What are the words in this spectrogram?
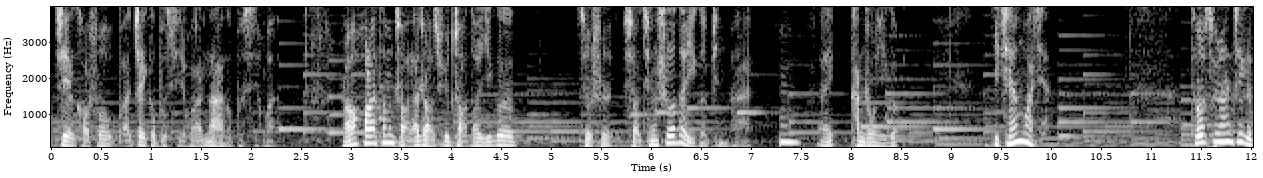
借口说我这个不喜欢，那个不喜欢。然后后来他们找来找去，找到一个就是小轻奢的一个品牌，嗯，哎，看中一个，一千块钱。他说虽然这个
